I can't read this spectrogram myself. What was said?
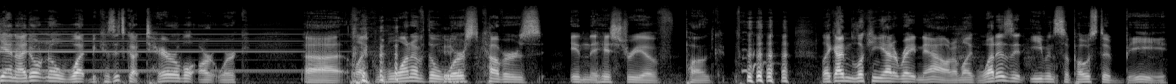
again I don't know what because it's got terrible artwork. Uh, like one of the worst covers in the history of punk. Like I'm looking at it right now and I'm like what is it even supposed to be?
